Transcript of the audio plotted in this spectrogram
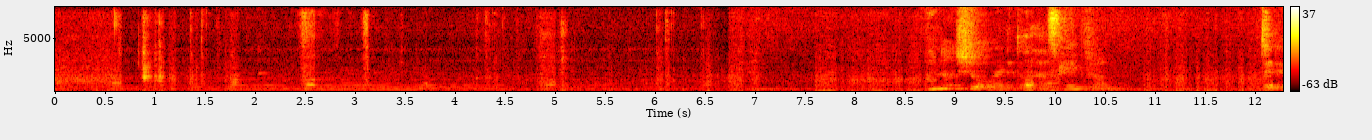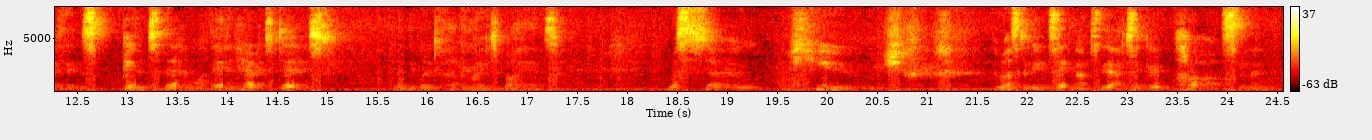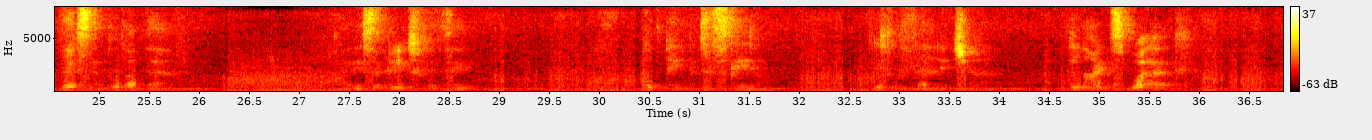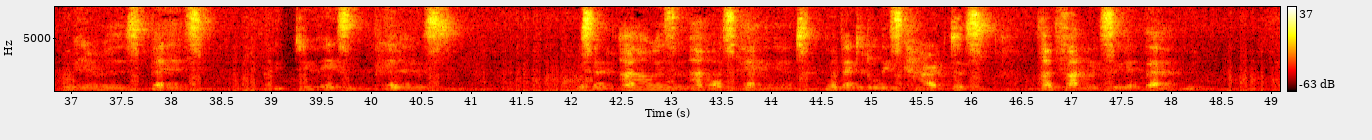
I'm not sure where the dollhouse came from. I don't know if it was given to them or they inherited it. I they wouldn't have had the money to buy it. It was so huge. it must have been taken up to the attic in parts and then reassembled up there. It's a beautiful thing. Wallpaper to scale, little furniture, the lights work, mirrors, beds, duvets and pillows. We spent hours and hours planning it. Invented all these characters and families who lived there.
